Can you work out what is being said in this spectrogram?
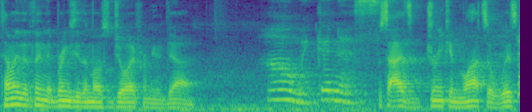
Tell me the thing that brings you the most joy from your job, Oh my goodness. besides drinking lots of whiskey.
